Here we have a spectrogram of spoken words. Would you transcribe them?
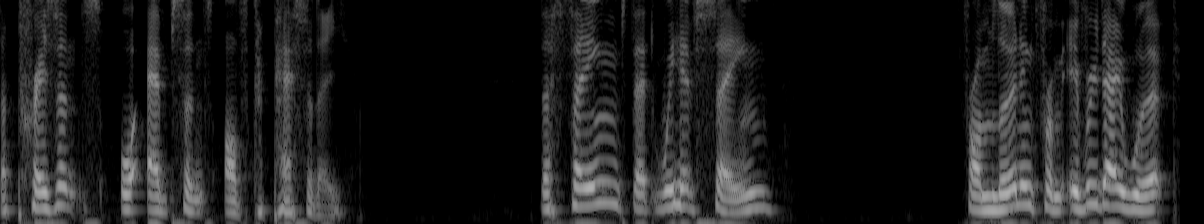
the presence or absence of capacity. The themes that we have seen from learning from everyday work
